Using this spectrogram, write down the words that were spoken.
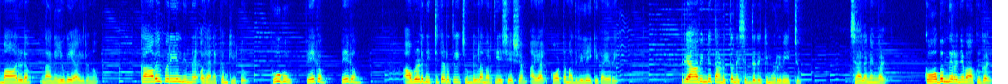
മാറിടം നനയുകയായിരുന്നു. കാവൽപുരയിൽ നിന്ന് ഒരനക്കം കേട്ടു. പോകു വേഗം വേഗം. അവളുടെ നെറ്റിത്തടത്തിൽ ചുണ്ടുകൾ അമർത്തിയ ശേഷം അയാൾ കോട്ടമതിലിലേക്ക് കയറി. രാവിന്റെ തണുത്ത നിശബ്ദതയ്ക്ക് മുറിവേറ്റു. ചലനങ്ങൾ കോപം നിറഞ്ഞ വാക്കുകൾ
